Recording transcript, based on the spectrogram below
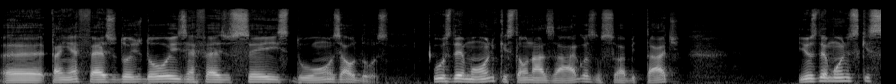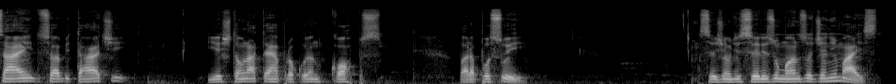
Está é, tá em Efésios 2,2, em Efésios 6, do 11 ao 12. Os demônios que estão nas águas, no seu habitat, e os demônios que saem do seu habitat e estão na terra procurando corpos para possuir, sejam de seres humanos ou de animais.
